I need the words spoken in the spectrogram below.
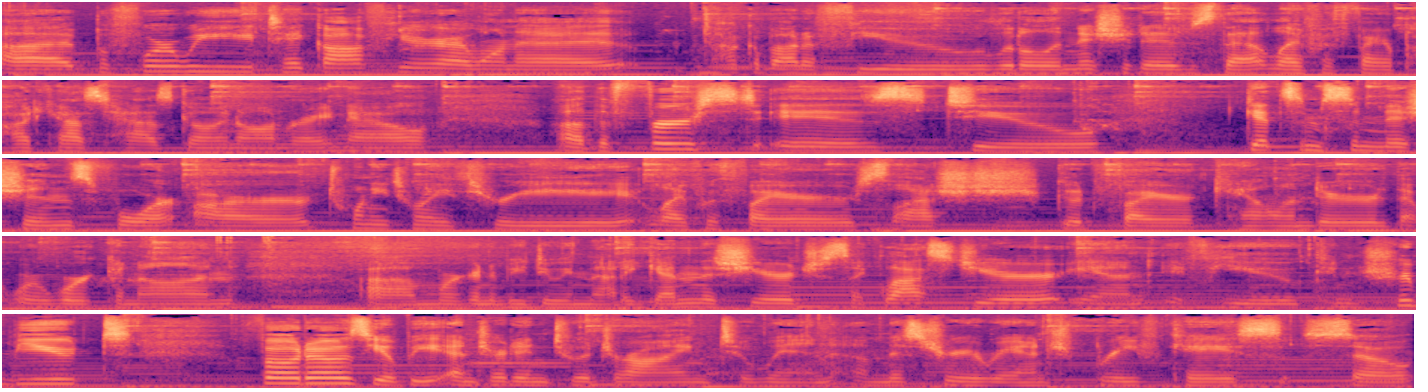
Uh, before we take off here, I want to talk about a few little initiatives that Life with Fire podcast has going on right now. Uh, the first is to get some submissions for our 2023 Life with Fire slash Good Fire calendar that we're working on. Um, we're going to be doing that again this year, just like last year. And if you contribute photos, you'll be entered into a drawing to win a Mystery Ranch briefcase. So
